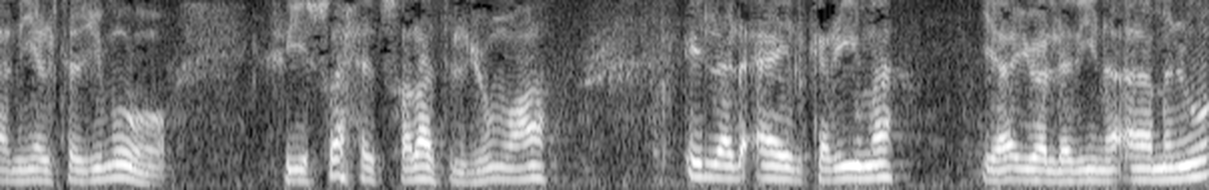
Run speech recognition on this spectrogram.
أن يلتزموه في صحة صلاة الجمعة إلا الآية الكريمة يا أيها الذين آمنوا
